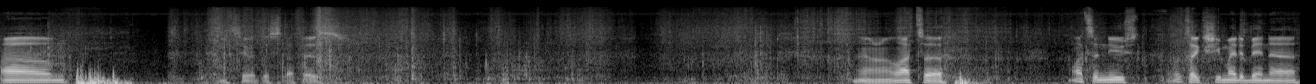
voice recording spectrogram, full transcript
Um, let's see what this stuff is. I don't know, lots of lots of new. Looks like she might have been a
